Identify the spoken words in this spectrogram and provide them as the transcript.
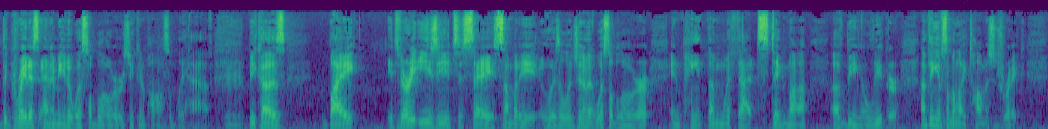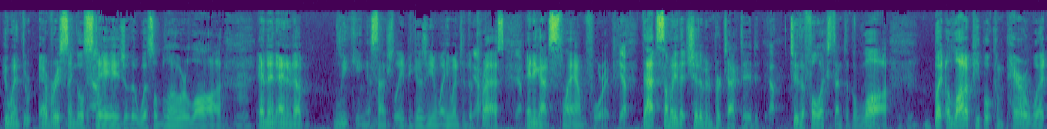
the greatest enemy to whistleblowers you can possibly have Mm. because by it's very easy to say somebody who is a legitimate whistleblower and paint them with that stigma of being a leaker. I'm thinking of someone like Thomas Drake, who went through every single stage of the whistleblower law Mm-hmm. and then ended up leaking essentially because you know when he went to the Yep. press Yep. and he got slammed for it. Yep. That's somebody that should have been protected to the full extent of the law. Mm-hmm. But a lot of people compare what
